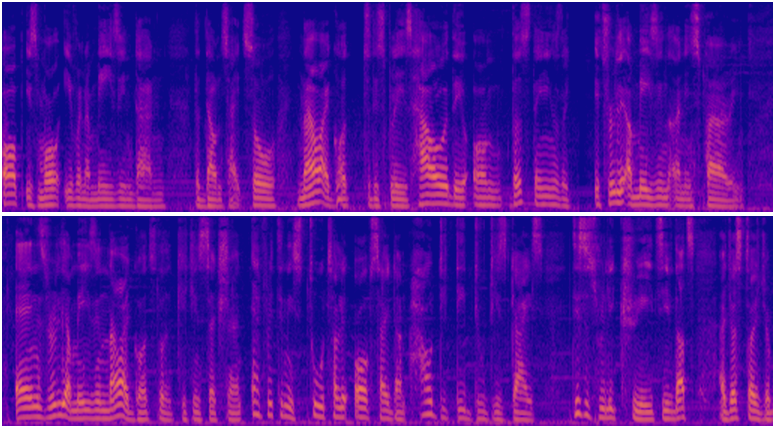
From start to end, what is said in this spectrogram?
up is more even amazing than the downside. So now I got to this place, how they own those things, like it's really amazing and inspiring. And it's really amazing. Now I got to the kitchen section. Everything is totally upside down. How did they do this, guys? this is really creative that's i just touched your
